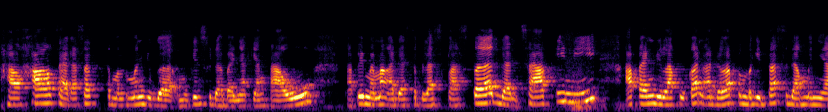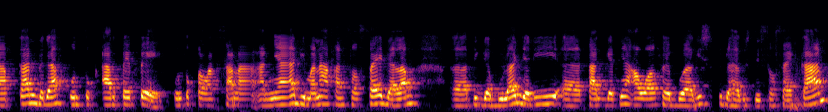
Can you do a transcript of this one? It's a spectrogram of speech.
hal-hal uh, uh, saya rasa teman-teman juga mungkin sudah banyak yang tahu, tapi memang ada 11 klaster dan saat ini apa yang dilakukan adalah pemerintah sedang menyiapkan draft untuk RPP untuk pelaksanaannya, di mana akan selesai dalam tiga uh, bulan, jadi uh, targetnya awal Februari sudah harus diselesaikan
